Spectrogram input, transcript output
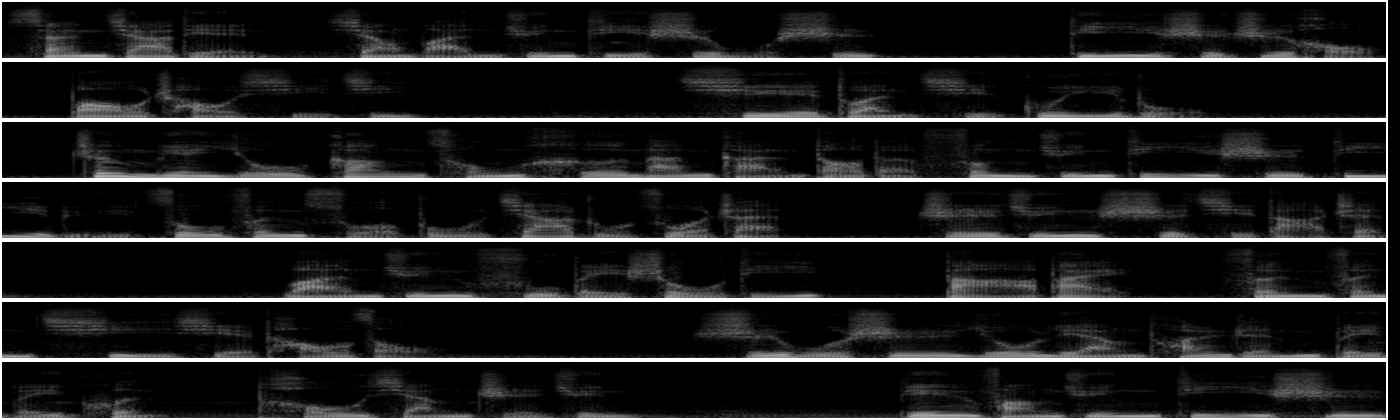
三家店向皖军第十五师、第一师之后包抄袭击，切断其归路。正面由刚从河南赶到的奉军第一师第一旅邹分所部加入作战，直军士气大振。皖军腹背受敌，大败。纷纷弃械逃走，十五师有两团人被围困，投降直军。边防军第一师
